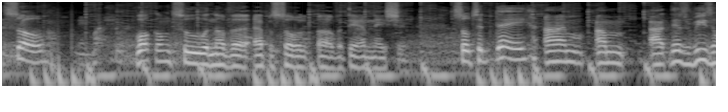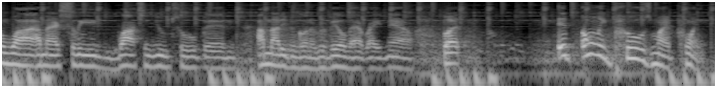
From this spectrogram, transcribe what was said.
So, made much shorter. welcome to another episode of A Damn Nation. So today, I'm I'm I, there's a reason why I'm actually watching YouTube, and I'm not even going to reveal that right now. But it only proves my point.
